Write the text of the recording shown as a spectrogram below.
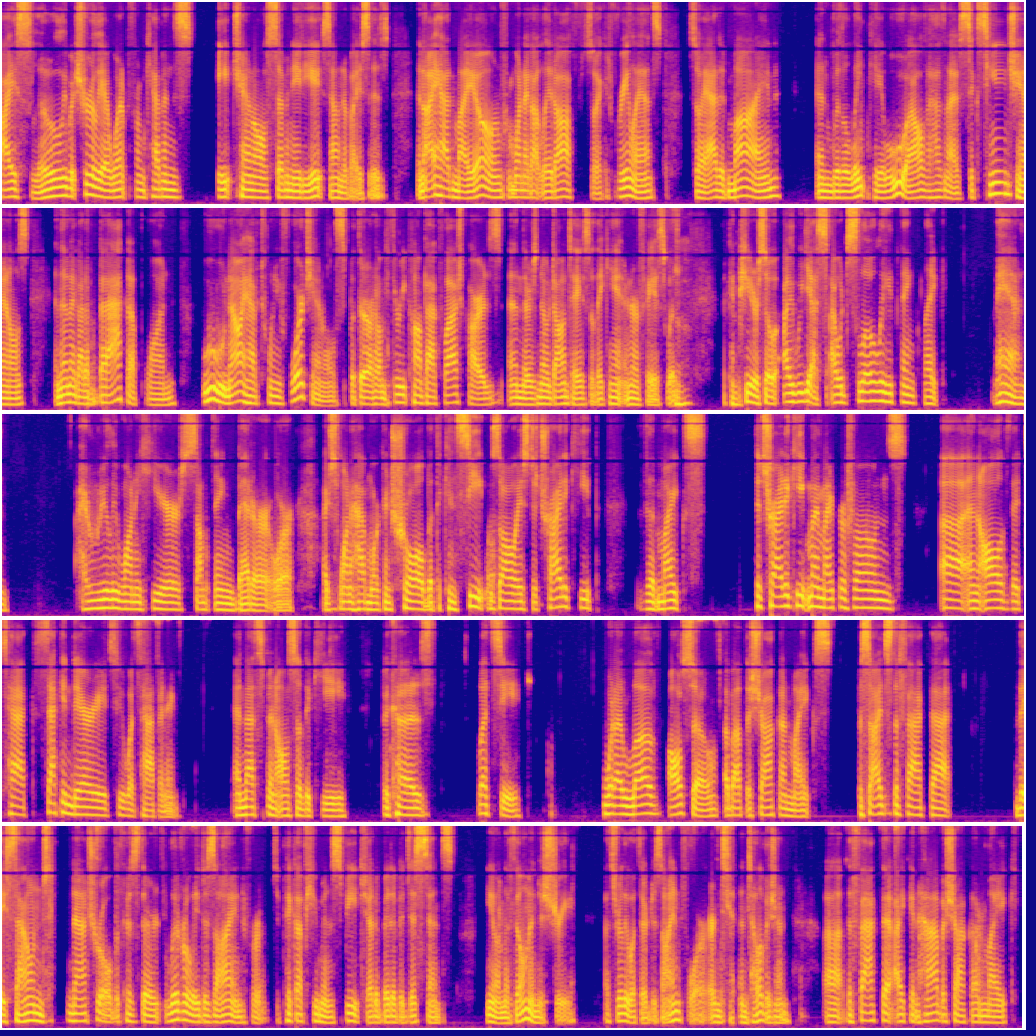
I slowly but surely I went from Kevin's eight channel 788 sound devices and I had my own from when I got laid off so I could freelance. So I added mine and with a link cable, ooh, all of a sudden I have 16 channels. And then I got a backup one. Ooh, now I have 24 channels, but they're on three compact flash cards and there's no Dante, so they can't interface with uh-huh. the computer. So I would, yes, I would slowly think like, man, I really want to hear something better or I just want to have more control. But the conceit was always to try to keep the mics, to try to keep my microphones uh, and all of the tech secondary to what's happening. And that's been also the key because let's see. What I love also about the shotgun mics, besides the fact that they sound natural because they're literally designed for to pick up human speech at a bit of a distance you know in the film industry that's really what they're designed for or in, t- in television uh, the fact that i can have a shotgun mic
